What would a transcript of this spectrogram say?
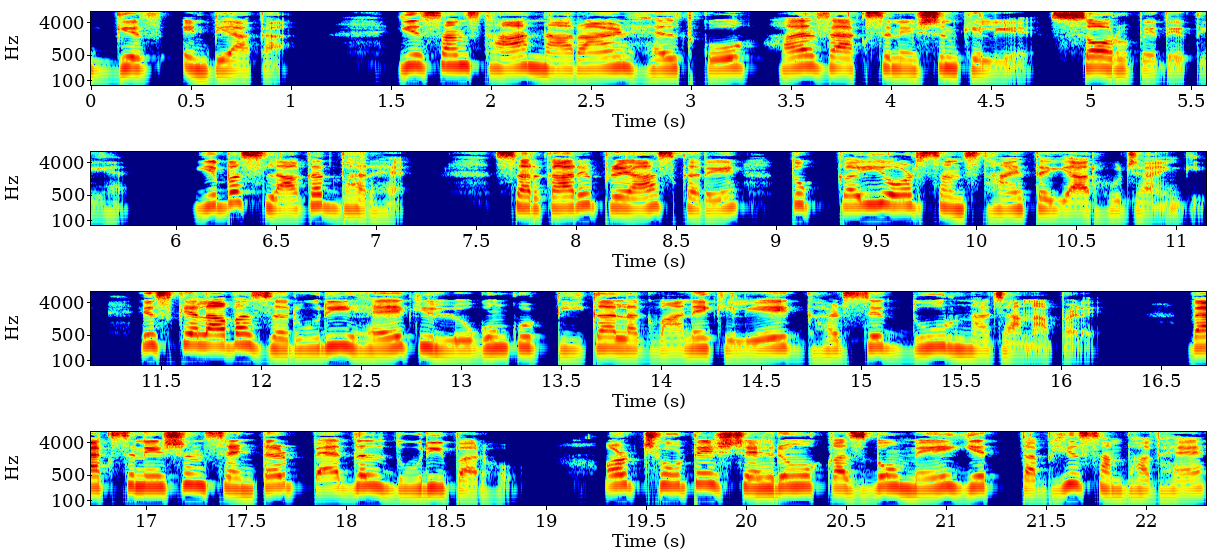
गिव इंडिया का। ये संस्था नारायण हेल्थ को हर वैक्सीनेशन के लिए सौ रुपए देती है। ये बस लागत भर है। सरकारें प्रयास करें तो कई और संस्थाएँ तैयार हो जाएँगी। इसके अलावा ज़रूरी है कि लोगों को टीका लगवाने के लिए घर से दूर ना जाना पड़े। वैक्सीनेशन सेंटर पैदल दूरी पर हो और छोटे शहरों, कस्बों में ये तभी संभव है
